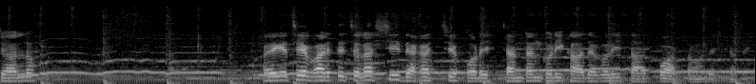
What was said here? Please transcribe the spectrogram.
চলো। হয়ে গেছে, বাড়িতে চলে আসছি দেখা হচ্ছে পরে, চান টান করি, খাওয়া দাওয়া করি, তারপর তোমাদের সাথে।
